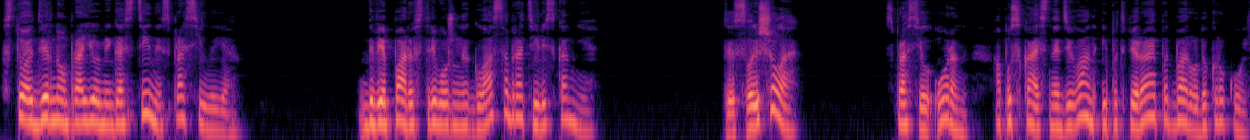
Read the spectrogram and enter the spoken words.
Стоя в дверном проеме гостиной, спросила я. Две пары встревоженных глаз обратились ко мне. «Ты слышала?» Спросил Оран, опускаясь на диван и подпирая подбородок рукой.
